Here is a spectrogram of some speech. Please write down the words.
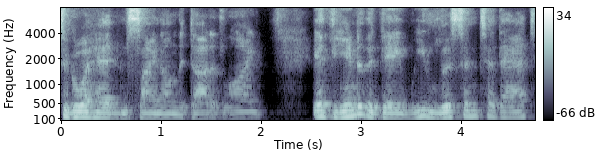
to go ahead and sign on the dotted line. At the end of the day, we listen to that.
